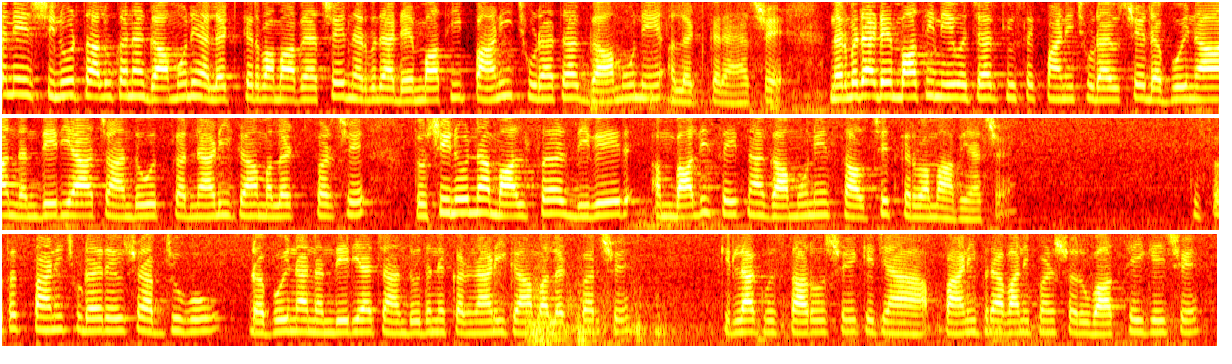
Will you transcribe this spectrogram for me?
અને શિનોર તાલુકાના ગામોને અલર્ટ કરવામાં આવ્યા છે. નર્મદા ડેમમાંથી પાણી છોડાતા ગામોને અલર્ટ કરાયા છે. નર્મદા ડેમમાંથી નેવ હજાર ક્યુસેક પાણી છોડાયું છે. ડભોઈના નંદેરિયા, ચાંદોદ, કરનાળી ગામ અલર્ટ પર છે. તો શિનોરના માલસર, દિવેર, અંબાલી સહિતના ગામોને સાવચેત કરવામાં આવ્યા છે. તો સતત પાણી છોડાઈ રહ્યું છે. આપ જુઓ, ડભોઈના નંદેરિયા, ચાંદોદ અને કરનાળી ગામ અલર્ટ પર છે. કેટલાક વિસ્તારો છે કે જ્યાં પાણી ભરાવાની પણ શરૂઆત થઈ ગઈ છે.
